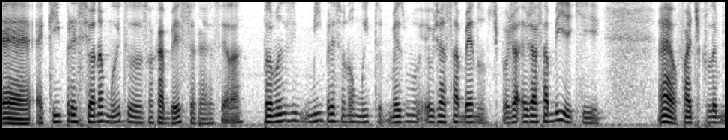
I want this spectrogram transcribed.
É, é que impressiona muito a sua cabeça, cara, sei lá. Pelo menos me impressionou muito, mesmo eu já sabendo, tipo, eu já, eu já sabia que é, o Fight Club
